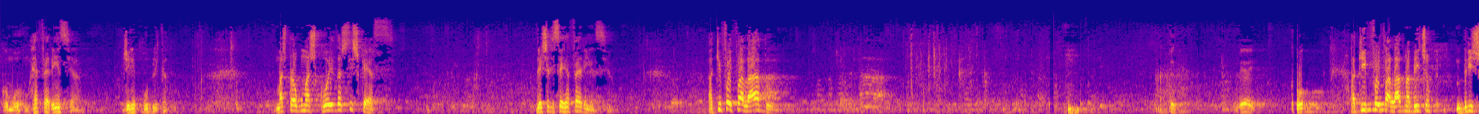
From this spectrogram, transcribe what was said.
como referência de república, mas para algumas coisas se esquece. Deixa de ser referência. Aqui foi falado Vê aí. Aqui foi falado na British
